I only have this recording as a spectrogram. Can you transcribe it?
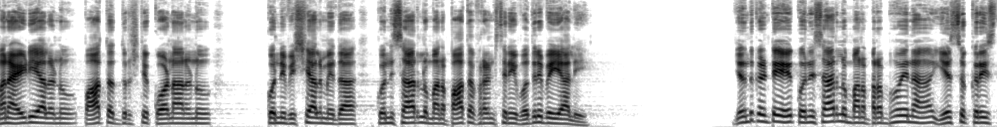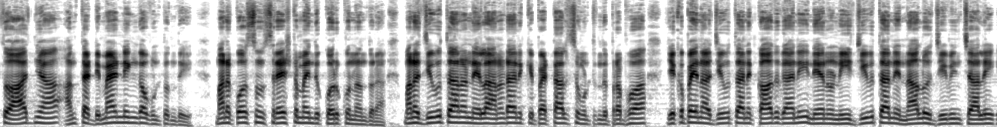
మన ఐడియాలను పాత దృష్టి కోణాలను కొన్ని విషయాల మీద కొన్నిసార్లు మన పాత ఫ్రెండ్స్ని వదిలివేయాలి. ఎందుకంటే కొన్నిసార్లు మన ప్రభు అయిన యేసుక్రీస్తు ఆజ్ఞ అంత డిమాండింగ్గా ఉంటుంది. మన కోసం శ్రేష్టమైంది కోరుకున్నందున మన జీవితాలను ఇలా అనడానికి పెట్టాల్సి ఉంటుంది ప్రభువ. ఇకపై నా జీవితాన్ని కాదు కానీ నేను నీ జీవితాన్ని నాలో జీవించాలి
